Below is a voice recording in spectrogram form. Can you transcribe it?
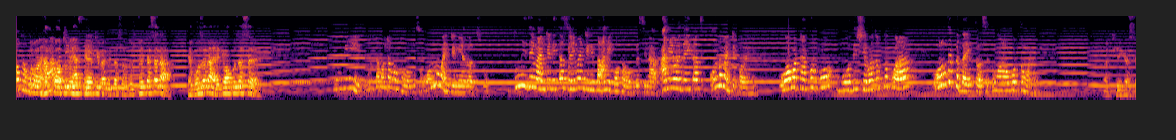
কথা বলো। তোমার হাত পাও তুমি আছে? হ্যাপি হ্যাপি বানিতেছো দুষ্ট হইতেছে না? এ বোঝে না এ কি অবুঝ আছে? অন্য মাইন্ডে নিয়ে যাচ্ছ। তুমি যে মাইন্ডে নিতেছো এই মাইন্ডে কিন্তু আমি কথা বলতেছি না। আমি ওরে এই কাজ অন্য মাইন্ডে করেনি। ও আমার ঠাকুর বৌদির সেবা যত্ন করা ওরও তো একটা দায়িত্ব আছে তোমার অবর্তমানে। ঠিক আছে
